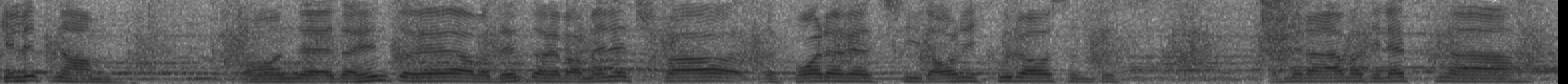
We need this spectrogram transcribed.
gelitten haben. Und äh, der hintere, aber der hintere war managebar, der vordere sieht auch nicht gut aus und das hat mir dann einfach die letzten äh,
